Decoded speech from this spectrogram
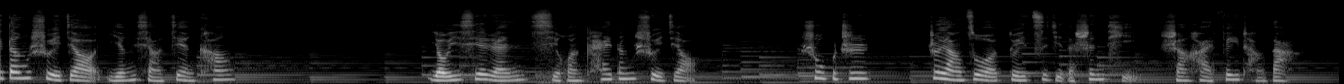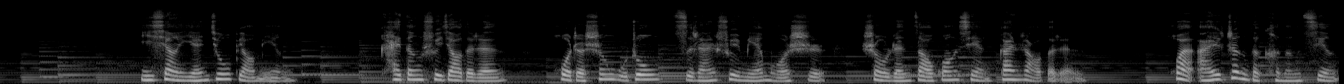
灯睡觉影响健康。有一些人喜欢开灯睡觉，殊不知这样做对自己的身体伤害非常大。一项研究表明，开灯睡觉的人，或者生物钟自然睡眠模式受人造光线干扰的人，患癌症的可能性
